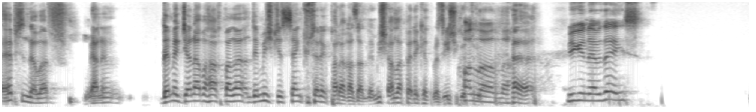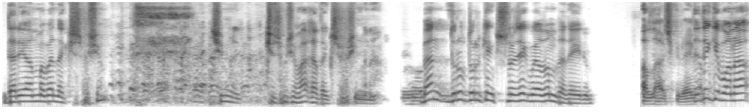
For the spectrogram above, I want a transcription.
E, Hepsinde var. Yani demek Cenab-ı Hak bana demiş ki sen küserek para kazan demiş. Allah bereket versin. işi götür. Allah Allah. He. Bir gün evdeyiz. Derya Hanım'a ben de küsmüşüm. Şimdi küsmüşüm, hakikaten küsmüşüm bana. Ben durup dururken küsülecek bir adam da değilim. Allah'a şükür. Eyvallah. Dedi ki bana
